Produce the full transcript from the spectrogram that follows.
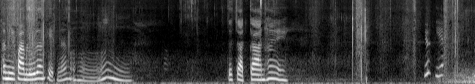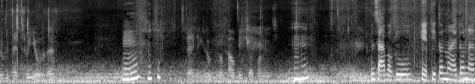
ถ้ามีความรู้เรื่องเห็ดนะจะจัดการให้เยอะแยะ Look at that tree over there อืม standing. Look, look how big that one is. อือฮึคุณสาบอกดูเห็ดที่ต้นไม้ต้นนั้น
